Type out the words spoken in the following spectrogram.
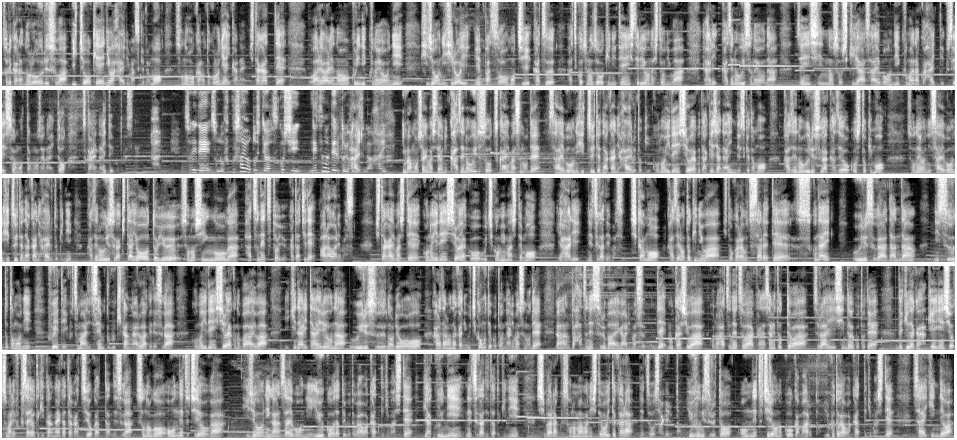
それからノロウイルスは胃腸系には入りますけども、その他のところにはいかない。したがって、我々のクリニックのように非常に広い原発層を持ち、かつあちこちの臓器に転移しているような人には、やはり風邪のウイルスのような全身の組織や細胞にくまなく入っていく性質を持ったものじゃないと使えないということですね。はい。それでその副作用としては少し熱が出るという話が、はい、今申し上げましたように風邪のウイルスを使いますので、細胞にひっついて中に入るとき、この遺伝子治療薬だけじゃないんですけども、風邪のウイルスが風邪を起こすときも、そのように細胞にひっついて中に入るときに、風邪のウイルスが来たよという、その信号が発熱という形で現れます。従いまして、この遺伝子治療薬を打ち込みましても、やはり熱が出ます。しかも、風邪の時には人から移されて少ないウイルスがだんだん日数とともに増えていく。つまり潜伏期間があるわけですが、この遺伝子治療薬の場合は、いきなり大量なウイルスの量を体の中に打ち込むということになりますので、ガーンと発熱する場合があります。で、昔は、この発熱は患者さんにとっては辛いしんどいことで、できるだけ軽減しよう、つまり副作用的考え方が強かったんですが、その後、温熱治療が非常に癌細胞に有効だということが分かってきまして、逆に熱が出た時にしばらくそのままにしておいてから熱を下げるというふうにすると、温熱治療の効果もあるということが分かってきまして、最近では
